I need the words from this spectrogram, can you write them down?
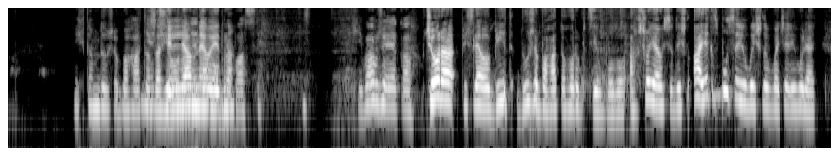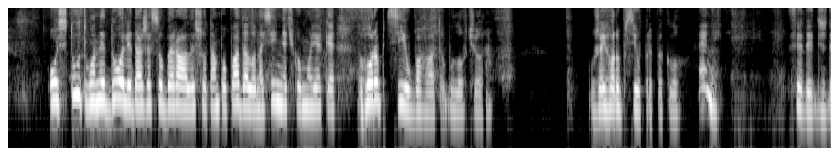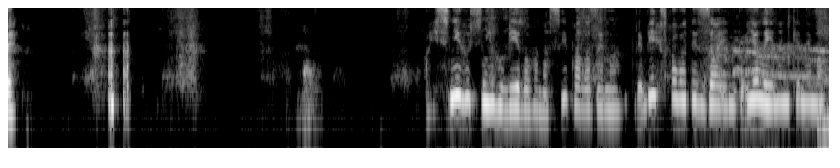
Їх там дуже багато. За гіллям не дамо видно. пропасти. Хіба вже яка? Вчора після обід дуже багато горобців було. А що я сюди йшла? А, як з буцею вийшли ввечері гулять. Ось тут вони долі даже собирали, що там попадало насіннячко мояке. Горобців багато було вчора. Уже й горобців припекло. Е, ні. Сидить, жде. Ой, снігу, снігу білого насипала зима. Прибіг сховати зайенько, ялиноньки нема.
